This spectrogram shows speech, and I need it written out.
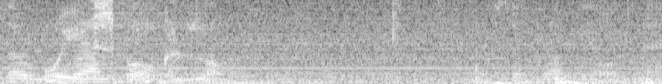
So We've grumpy. spoken long. You're so grumpy, old man.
